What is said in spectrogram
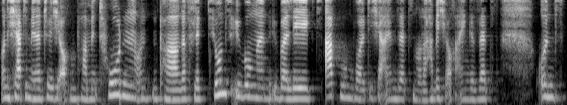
Und ich hatte mir natürlich auch ein paar Methoden und ein paar Reflexionsübungen überlegt. Atmung wollte ich einsetzen oder habe ich auch eingesetzt. Und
